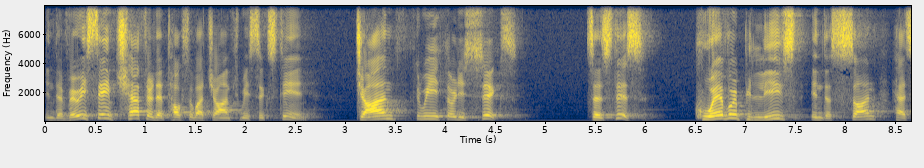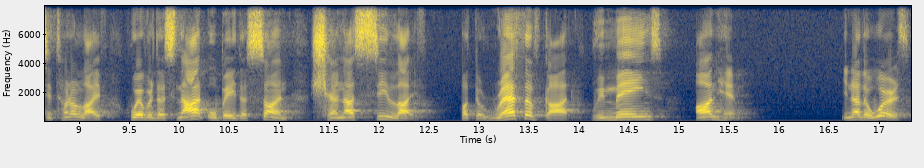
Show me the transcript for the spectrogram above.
in the very same chapter that talks about John 3:16, John 3:36 says this: Whoever believes in the Son has eternal life. Whoever does not obey the Son shall not see life, but the wrath of God remains on him. In other words,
